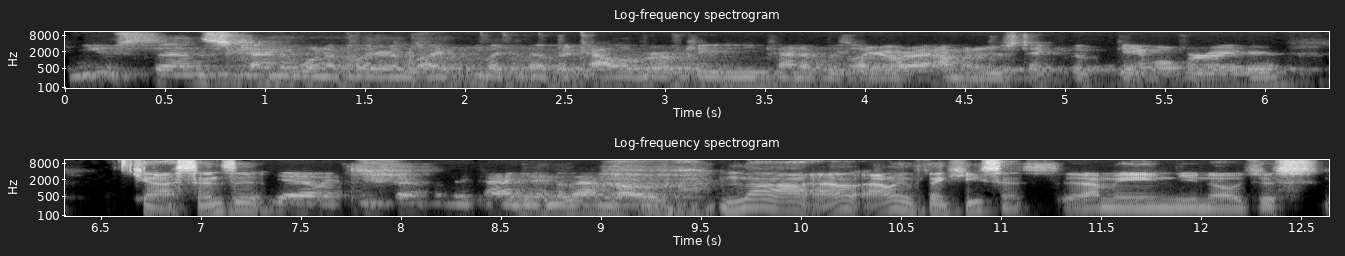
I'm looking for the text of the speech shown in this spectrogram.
Can you sense kind of when a player like like at the caliber of KD kind of is like, all right, I'm gonna just take the game over right here. Can I sense it? Yeah, like you sense when they kind of get into that mode. No, I don't, I don't even think he senses it. I mean, you know, just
